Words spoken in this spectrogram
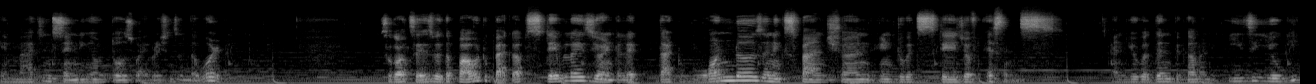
Imagine sending out those vibrations in the world. So god says with the power to pack up stabilize your intellect that wanders in expansion into its stage of essence. And you will then become an easy yogi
